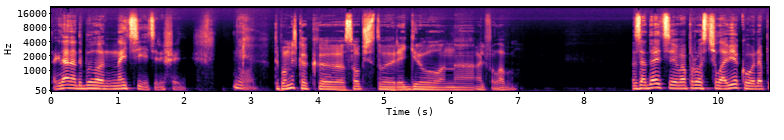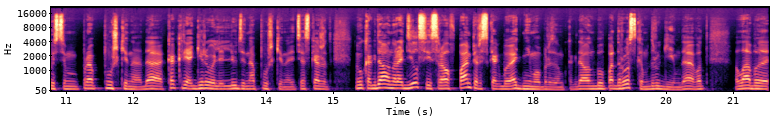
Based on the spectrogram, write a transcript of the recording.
Тогда надо было найти эти решения. Ну, вот. Ты помнишь, как э, сообщество реагировало на Альфа-Лабу? Задать вопрос человеку, допустим, про Пушкина, да, как реагировали люди на Пушкина, и тебе скажут, ну, когда он родился и срал в памперс, как бы одним образом, когда он был подростком, другим, да, вот Лаба,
